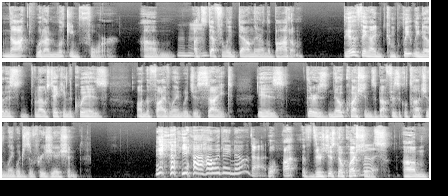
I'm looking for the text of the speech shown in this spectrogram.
not what I'm looking for. Um, Mhm. It's definitely down there on the bottom. The other thing I completely noticed when I was taking the quiz on the five languages site is there is no questions about physical touch and languages of appreciation. yeah. How would they know that? Well, I, there's just no questions. Um,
